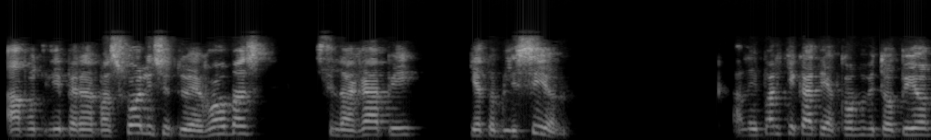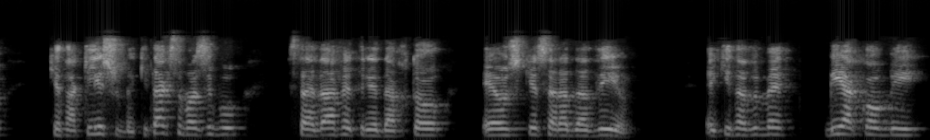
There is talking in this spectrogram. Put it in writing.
από την υπεραπασχόληση του εγώ μας στην αγάπη για τον πλησίον. Αλλά υπάρχει και κάτι ακόμη με το οποίο και θα κλείσουμε. Κοιτάξτε μαζί μου στα εδάφια 38 έως και 42. Εκεί θα δούμε μία ακόμη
